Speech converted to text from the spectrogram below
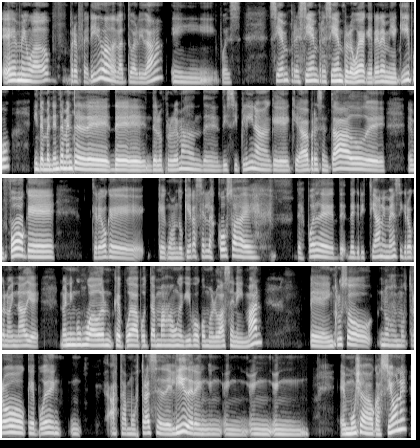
Es mi jugador preferido de la actualidad y pues siempre, siempre, siempre lo voy a querer en mi equipo, independientemente de, de- los problemas de disciplina que, que ha presentado, de enfoque. Creo que, que cuando quiere hacer las cosas es después de, de- Cristiano y Messi, creo que no hay nadie, no hay ningún jugador que pueda aportar más a un equipo como lo hace Neymar. Eh, incluso nos demostró que pueden hasta mostrarse de líder en, en- en- en- muchas ocasiones.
